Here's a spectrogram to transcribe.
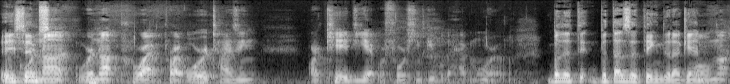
It We're not we're not pri- prioritizing our kids yet we're forcing people to have more of them. but the th- but that's the thing that again, Well, not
